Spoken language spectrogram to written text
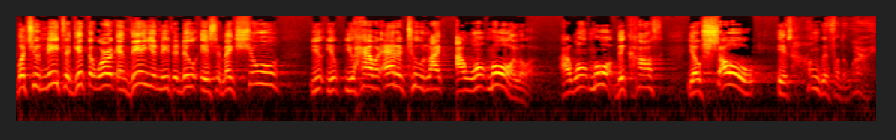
But you need to get the word, and then you need to do is to make sure you, you, you have an attitude like, I want more, Lord. I want more because your soul is hungry for the word.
